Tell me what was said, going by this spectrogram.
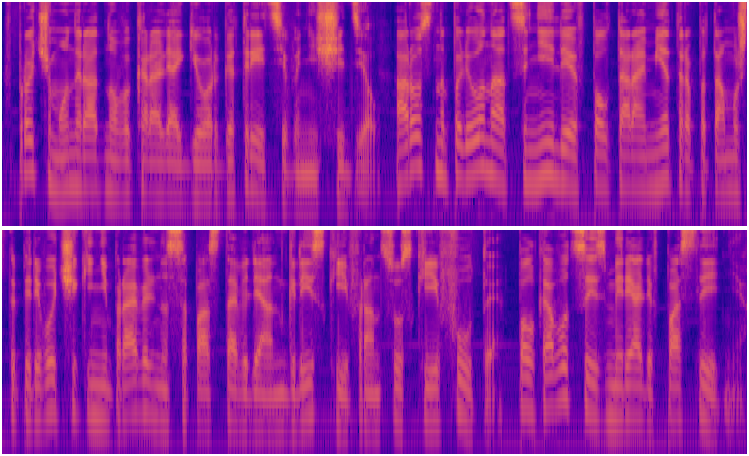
Впрочем, он и родного короля Георга III не щадил. А рост Наполеона оценили в полтора метра, потому что переводчики неправильно сопоставили английские и французские футы. Полководцы измеряли в последних,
